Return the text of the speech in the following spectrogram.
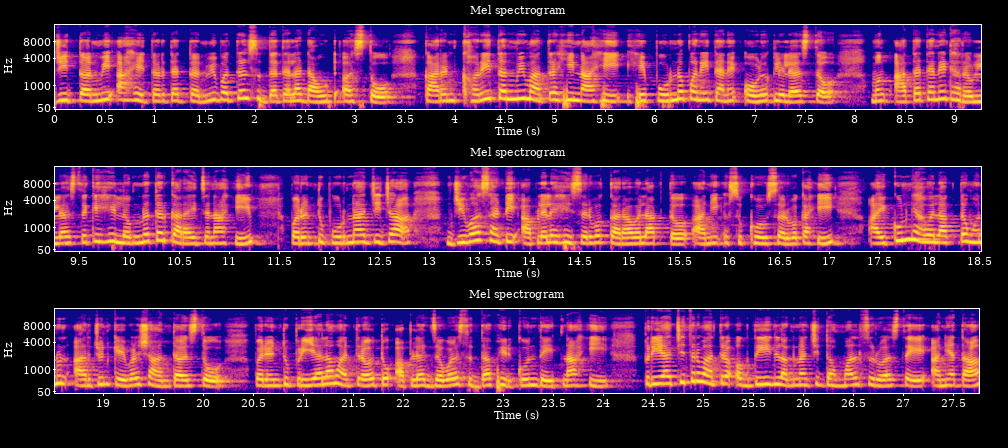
जी तन्वी आहे तर त्या तन्वीबद्दल सुद्धा त्याला डाऊट असतो. कारण खरी तन्वी मात्र ही नाही. हे पूर्णपणे त्याने ओळखलेलं असतं. मग आता त्याने ठरवलेलं असतं की हे लग्न तर करायचं नाही परंतु पूर्णाजीच्या जीवासाठी आपल्याला हे सर्व करावं लागतं आणि सुख सर्व काही ऐकून घ्यावं लागतं म्हणून अर्जुन केवळ शांत असतो. परंतु प्रियाला मात्र तो आपल्या जवळसुद्धा फिरकून देत नाही. प्रियाची तर मात्र अगदी लग्नाची धमाल सुरू असते आणि आता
